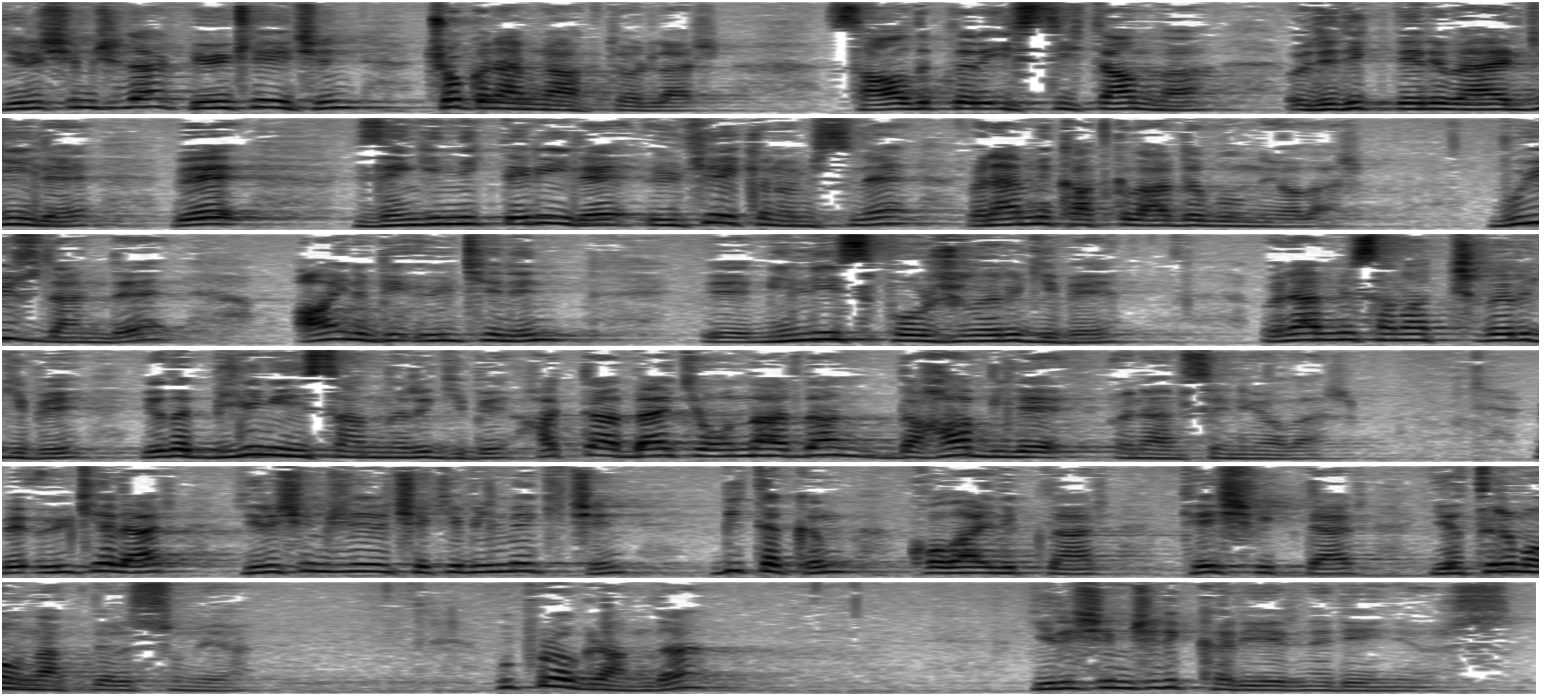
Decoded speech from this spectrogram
Girişimciler bir ülke için çok önemli aktörler. Sağladıkları istihdamla, ödedikleri vergiyle ve zenginlikleriyle ülke ekonomisine önemli katkılarda bulunuyorlar. Bu yüzden de aynı bir ülkenin e, milli sporcuları gibi, önemli sanatçıları gibi ya da bilim insanları gibi hatta belki onlardan daha bile önemseniyorlar. Ve ülkeler girişimcileri çekebilmek için bir takım kolaylıklar, teşvikler, yatırım olanakları sunuyor. Bu programda girişimcilik kariyerine değiniyoruz.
